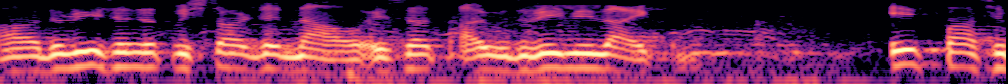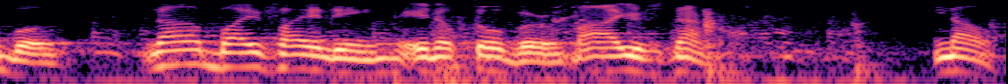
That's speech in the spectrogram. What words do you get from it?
uh, the reason that we started now is that I would really like, if possible, na by filing in October, maayos na. Now,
